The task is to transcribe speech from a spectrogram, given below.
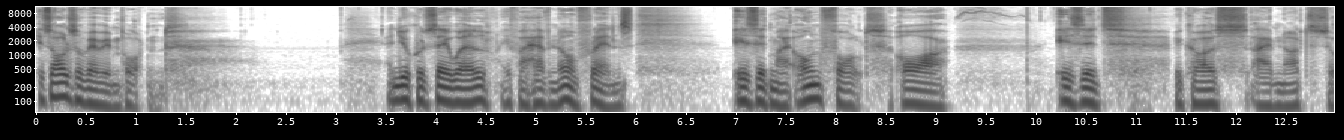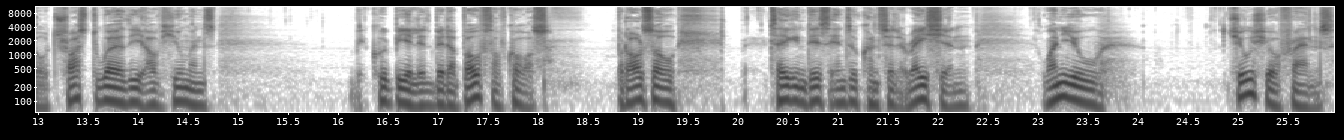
is also very important. And you could say, well, if I have no friends, is it my own fault or is it because I'm not so trustworthy of humans? It could be a little bit of both, of course, but also taking this into consideration when you choose your friends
